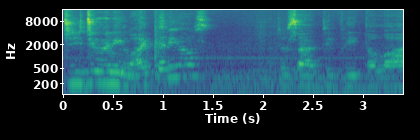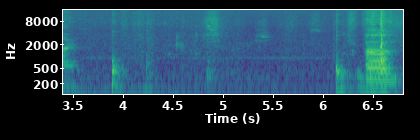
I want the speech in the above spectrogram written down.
Do you do any live videos? Or does that defeat the live? Um,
